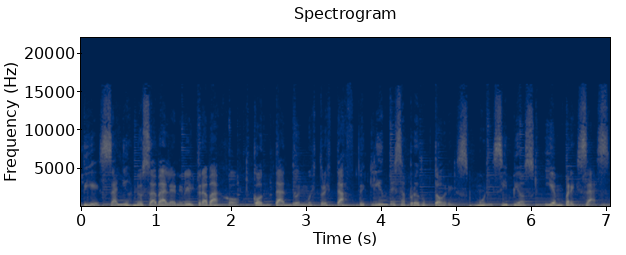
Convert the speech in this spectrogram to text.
10 años nos avalan en el trabajo, contando en nuestro staff de clientes a productores, municipios y empresas.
